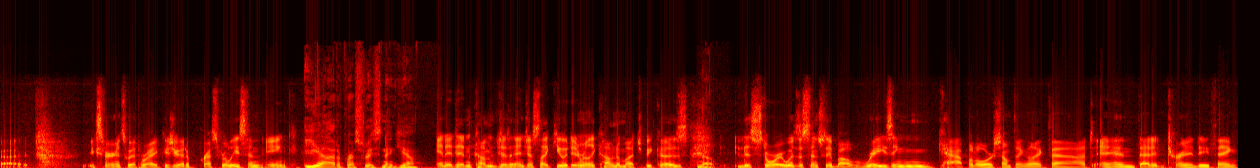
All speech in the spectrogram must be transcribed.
uh, experience with, right? Because you had a press release in Inc. Yeah, I had a press release in Inc. Yeah, and it didn't come just and just like you, it didn't really come to much because no. the story was essentially about raising capital or something like that, and that didn't turn into anything.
